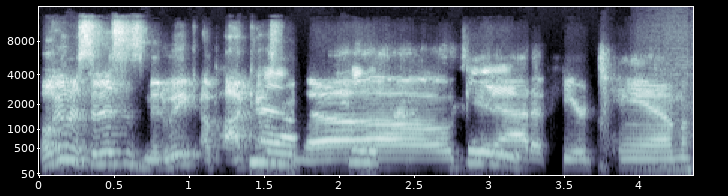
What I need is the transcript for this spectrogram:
Welcome to Citizens Midweek, a podcast. No, get out of here, Tim.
